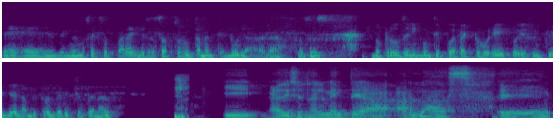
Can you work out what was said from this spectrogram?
eh, del mismo sexo para ellos es absolutamente nula, ¿verdad? Entonces, no produce ningún tipo de efecto jurídico y eso incluye el ámbito del derecho penal. Y adicionalmente a, las eh,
